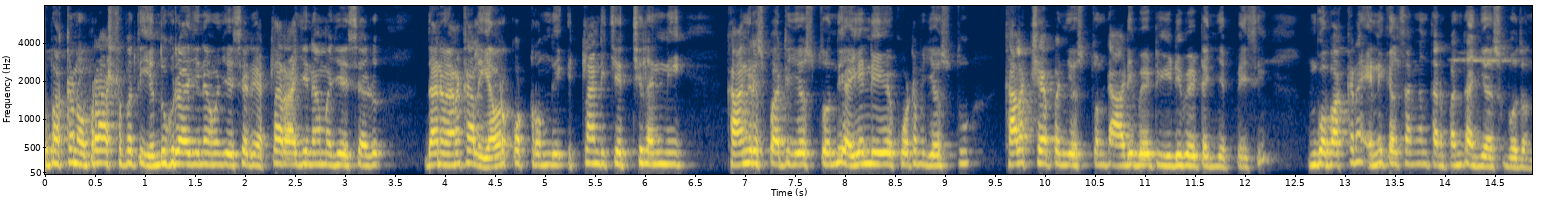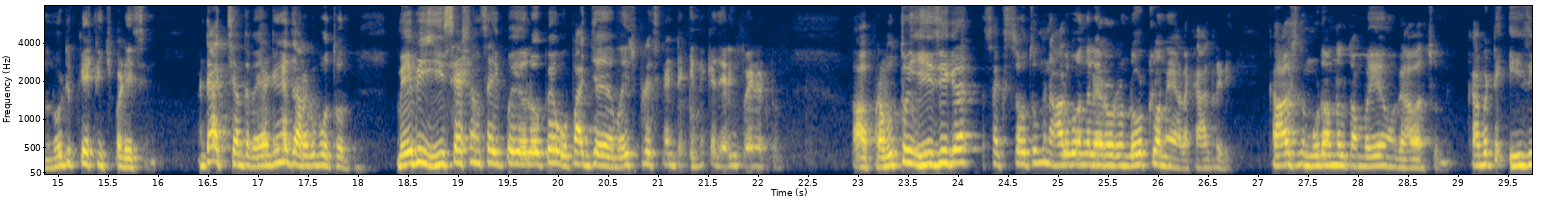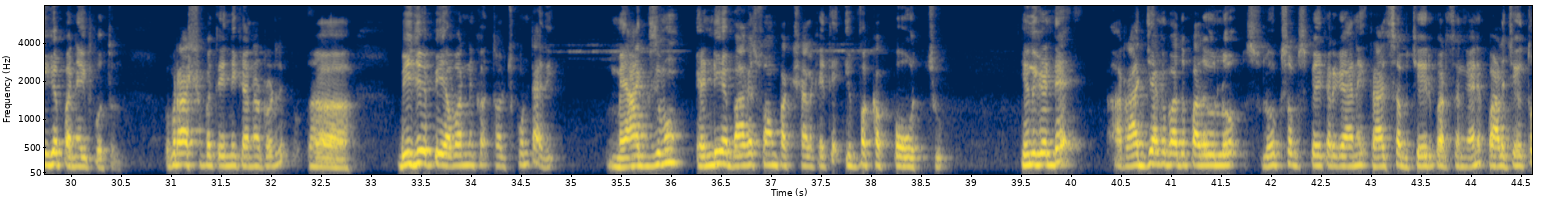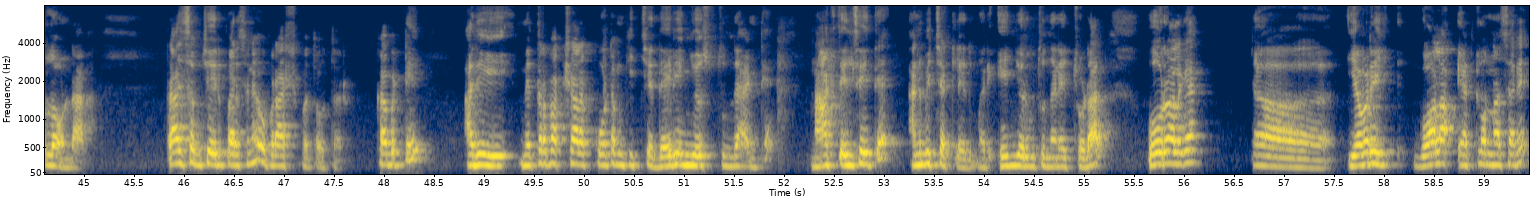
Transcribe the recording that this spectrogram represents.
ఓ పక్కన ఉపరాష్ట్రపతి ఎందుకు రాజీనామా చేశాడు ఎట్లా రాజీనామా చేశాడు దాని వెనకాల ఎవరి కుట్ర ఉంది ఇట్లాంటి చర్చలన్నీ కాంగ్రెస్ పార్టీ చేస్తుంది ఐఎన్డీఏ కూటమి చేస్తూ కాలక్షేపం చేస్తుంటే ఆ డిబేట్ ఈ డిబేట్ అని చెప్పేసి ఇంకో పక్కన ఎన్నికల సంఘం తన పని తను చేసుకుపోతుంది నోటిఫికేషన్ ఇచ్చి పడేసింది. అంటే అత్యంత వేగంగా జరగబోతోంది. మేబీ ఈ సెషన్స్ అయిపోయే లోపే ఉపాధ్యాయ వైస్ ప్రెసిడెంట్ ఎన్నిక జరిగిపోయినట్టు ఆ ప్రభుత్వం ఈజీగా సక్సెస్ అవుతుంది నాలుగు వందల ఇరవై రెండు ఓట్లు ఉన్నాయి వాళ్ళకి ఆల్రెడీ. కావాల్సిన మూడు వందల తొంభై ఏమో కావాల్సి ఉంది కాబట్టి ఈజీగా పని అయిపోతుంది. ఉపరాష్ట్రపతి ఎన్నిక అన్నటువంటిది బీజేపీ ఎవరిని తలుచుకుంటే అది. మ్యాక్సిమం ఎన్డీఏ భాగస్వామి పక్షాలకైతే ఇవ్వకపోవచ్చు. ఎందుకంటే రాజ్యాంగబద్ధ పదవుల్లో లోక్సభ స్పీకర్ కానీ రాజ్యసభ చైర్పర్సన్ కానీ వాళ్ళ చేతుల్లో ఉండాలి. రాజ్యసభ చైర్పర్సనే ఉపరాష్ట్రపతి అవుతారు. కాబట్టి అది మిత్రపక్షాల కూటమికి ఇచ్చే ధైర్యం చేస్తుందా అంటే నాకు తెలిసి అయితే అనిపించట్లేదు. మరి ఏం జరుగుతుందనేది చూడాలి. ఓవరాల్గా ఎవరి గోల ఎట్లున్నా సరే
